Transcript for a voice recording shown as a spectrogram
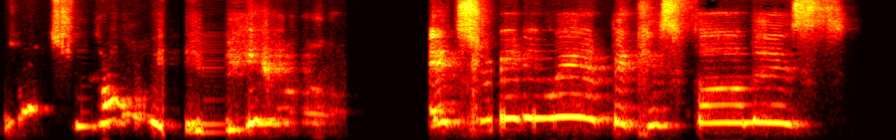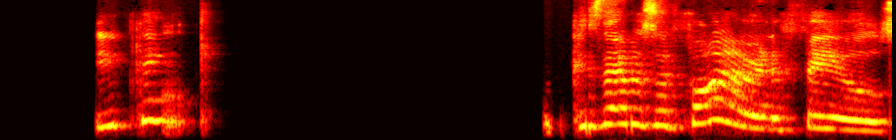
What's wrong with people? It's really weird because farmers, you'd think, because there was a fire in a field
